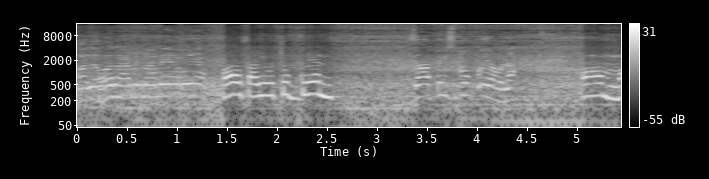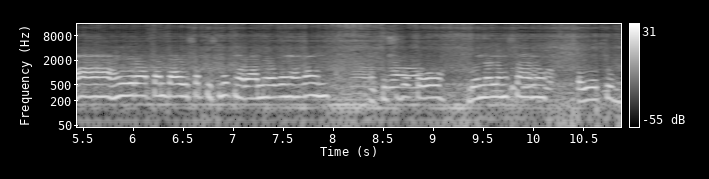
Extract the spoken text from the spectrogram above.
Palawa namin mamaya kuya. Ah, sa YouTube ko yan. Sa Facebook kuya, wala. Ah, mahirapan tayo sa Facebook. Marami akong account. Sa Facebook ko. Doon na lang sa ano, sa YouTube.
